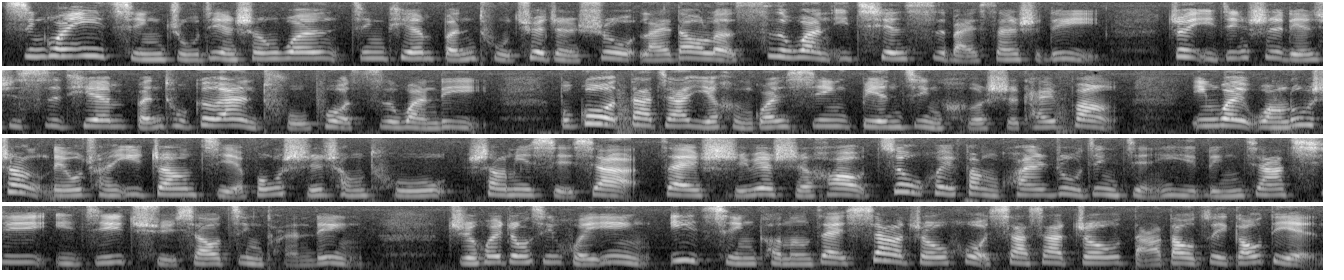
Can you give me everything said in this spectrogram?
新冠疫情逐渐升温，今天本土确诊数来到了四万一千四百三十例，这已经是连续四天本土个案突破四万例。不过，大家也很关心边境何时开放，因为网络上流传一张解封时程图，上面写下在十月十号就会放宽入境检疫零加七，以及取消进团令。指挥中心回应，疫情可能在下周或下下周达到最高点，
